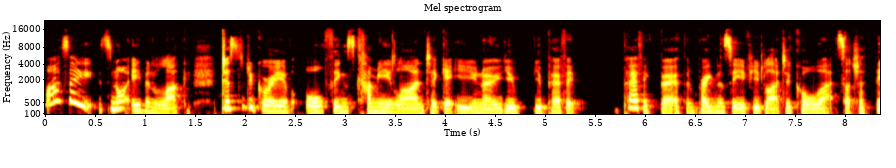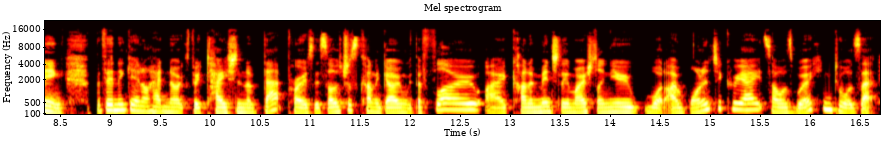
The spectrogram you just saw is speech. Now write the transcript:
I say it's not even luck, just a degree of all things coming in line to get you, you know, you, your perfect perfect birth and pregnancy, if you'd like to call that such a thing. But then again, I had no expectation of that process. I was just kind of going with the flow. I kind of mentally, emotionally knew what I wanted to create. So I was working towards that.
